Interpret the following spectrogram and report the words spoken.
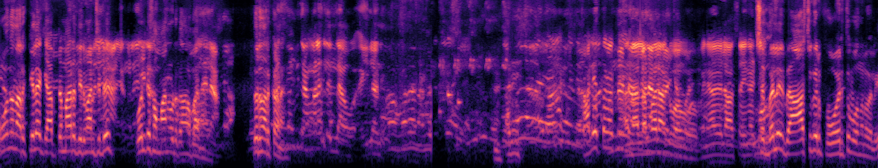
മൂന്ന് നറുക്കിലെ ക്യാപ്റ്റന്മാരെ തീരുമാനിച്ചിട്ട് ഓൽക്ക് സമ്മാനം കൊടുക്കാൻ പറഞ്ഞത്. ഇതൊരു നറുക്കാണ്. പിന്നെ ലാസ്റ്റ് ലാസ്റ്റ് ഒരു പോരത്ത് പോകുന്ന പോലെ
